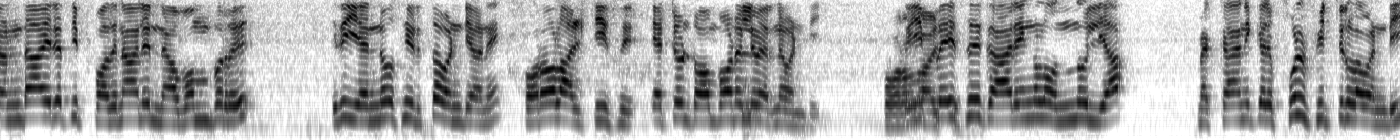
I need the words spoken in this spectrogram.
രണ്ടായിരത്തി പതിനാല് നവംബർ. ഇത് എൻ ഒ സി എടുത്ത വണ്ടിയാണ്. കൊറോള അൾട്ടീസ് ഏറ്റവും ടോപ്പ് മോഡലിൽ വരുന്ന വണ്ടി. റീപ്ലേസ് കാര്യങ്ങളൊന്നുമില്ല. മെക്കാനിക്കൽ ഫുൾ ഫിറ്റ് ഉള്ള വണ്ടി.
